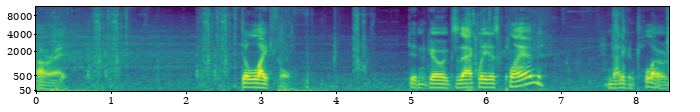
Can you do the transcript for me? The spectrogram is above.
Alright. Delightful. Didn't go exactly as planned. Not even close.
